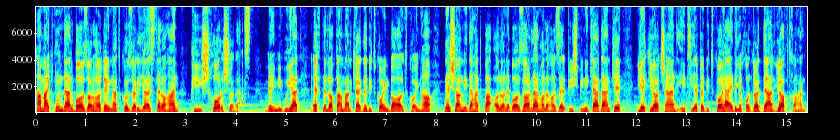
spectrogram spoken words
همکنون در بازارها قیمت گذاری یا اصطلاحاً پیشخور شده است. وی می‌گوید اختلاف عملکرد بیت کوین با آلت کوین ها نشان می‌دهد فعالان بازار در حال حاضر پیش بینی کردند که یک یا چند ETF بیت کوین تایید خود را دریافت خواهند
